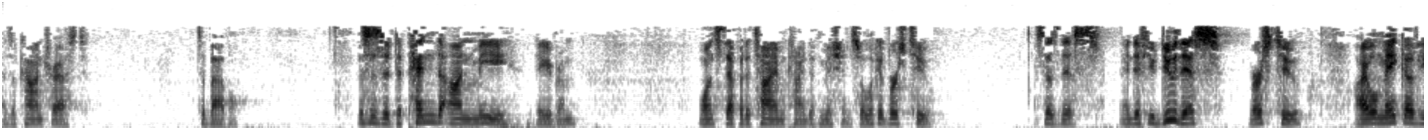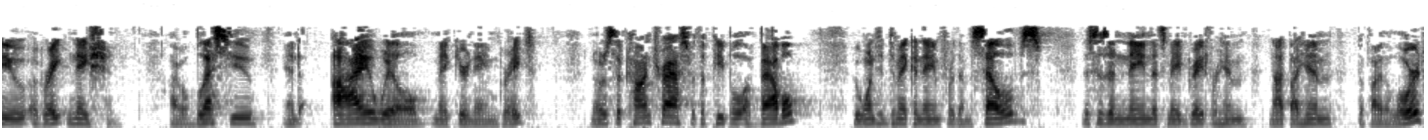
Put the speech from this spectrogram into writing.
as a contrast to Babel. This is a depend on me, Abram, one step at a time kind of mission. So look at verse 2 says this And if you do this, verse 2, I will make of you a great nation. I will bless you, and I will make your name great. Notice the contrast with the people of Babel, who wanted to make a name for themselves. This is a name that's made great for him, not by him, but by the Lord.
